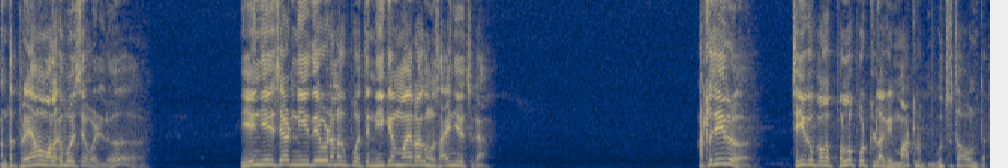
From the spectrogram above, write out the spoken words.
అంత ప్రేమ వలకపోసేవాళ్ళు ఏం చేశాడు నీ దేవుడు అనకపోతే నీకేం మాయరాగు? నువ్వు సాయం చేయొచ్చుగా? అట్లా చేయరు. చేయకపోగా పుల్ల పొట్టులాగా ఈ మాటలు గుచ్చుతూ ఉంటారు.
